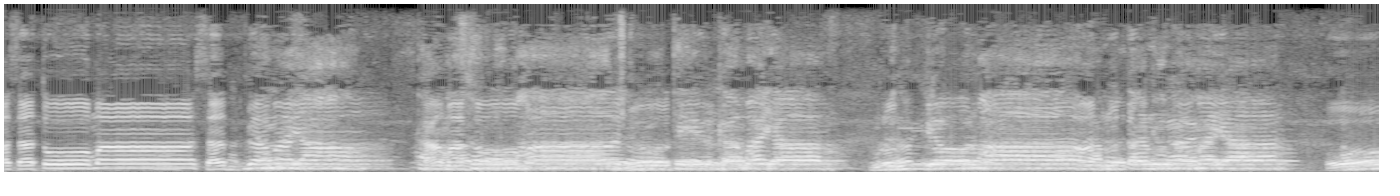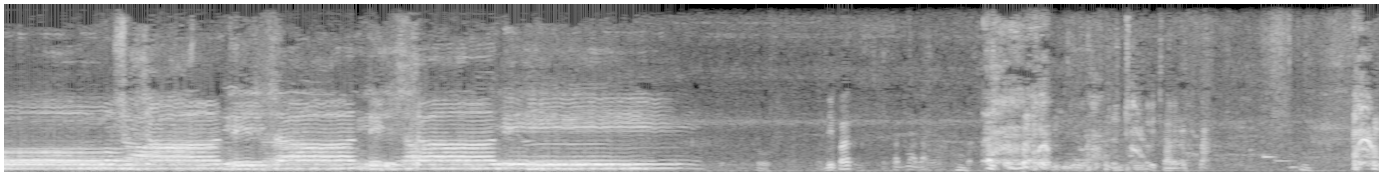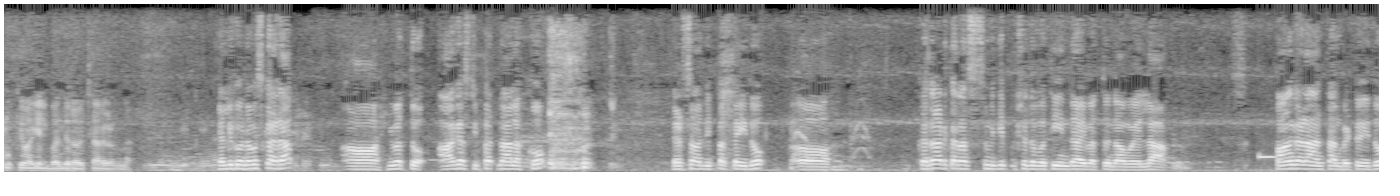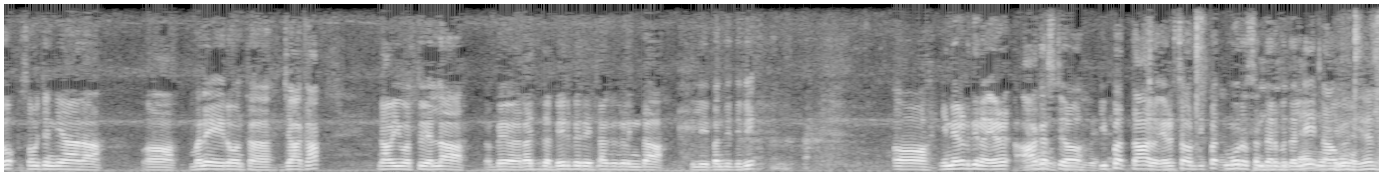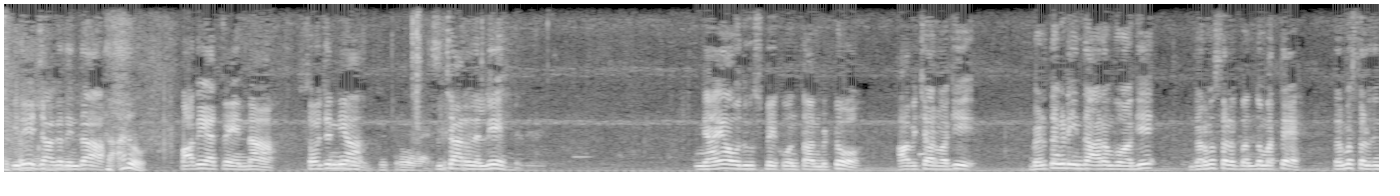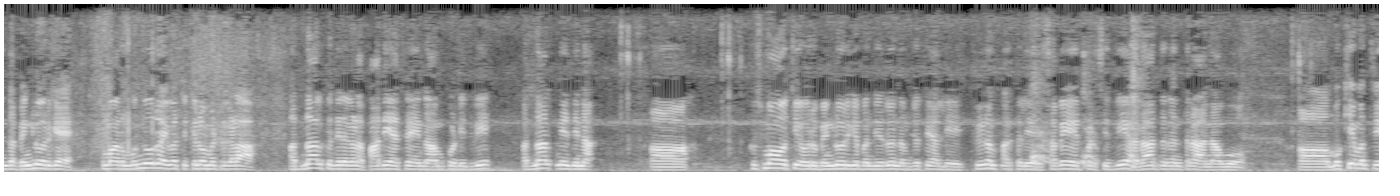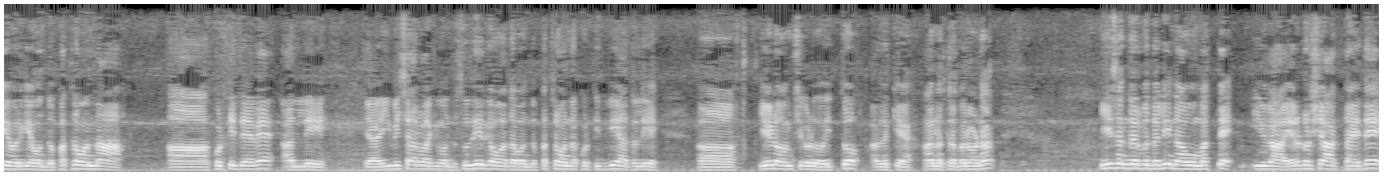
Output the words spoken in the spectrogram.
असतो मा सद्गमया। तमसो मा ज्योतिर्गमय। मृत्योर्मा मृतङ्गमय ಓಂ ಶಾಂತಿ ಶಾಂತಿ ಶಾಂತಿ ದೀಪಕ್? ವಿಚಾರಗಳನ್ನ ಮುಖ್ಯವಾಗಿ ಇಲ್ಲಿ ಬಂದಿರೋ ವಿಚಾರಗಳನ್ನ. ಎಲ್ರಿಗೂ ನಮಸ್ಕಾರ. ಇವತ್ತು ಆಗಸ್ಟ್ ಇಪ್ಪತ್ನಾಲ್ಕು, ಎರಡ್ ಸಾವಿರದ ಇಪ್ಪತ್ತೈದು ಕರ್ನಾಟಕ ರಾಷ್ಟ್ರ ಸಮಿತಿ ಪಕ್ಷದ ವತಿಯಿಂದ ಇವತ್ತು ನಾವು ಎಲ್ಲ ಪಾಂಗಳ ಅಂತ ಅಂದ್ಬಿಟ್ಟು ಇದು ಸೌಜನ್ಯ ಮನೆ ಇರುವಂತ ಜಾಗ. ನಾವು ಇವತ್ತು ಎಲ್ಲ ರಾಜ್ಯದ ಬೇರೆ ಬೇರೆ ಜಾಗಗಳಿಂದ ಇಲ್ಲಿ ಬಂದಿದ್ದೀವಿ. ಇನ್ನೆರಡು ದಿನ ಆಗಸ್ಟ್ ಇಪ್ಪತ್ತಾರು, ಎರಡ್ ಸಾವಿರದ ಇಪ್ಪತ್ತ್ ಮೂರ ಸಂದರ್ಭದಲ್ಲಿ ನಾವು ಇದೇ ಜಾಗದಿಂದ ಪಾದಯಾತ್ರೆಯನ್ನ ಸೌಜನ್ಯ ವಿಚಾರದಲ್ಲಿ ನ್ಯಾಯ ಒದಗಿಸಬೇಕು ಅಂತ ಅಂದ್ಬಿಟ್ಟು ಆ ವಿಚಾರವಾಗಿ ಬೆಳ್ತಂಗಡಿಯಿಂದ ಆರಂಭವಾಗಿ ಧರ್ಮಸ್ಥಳಕ್ಕೆ ಬಂದು ಮತ್ತೆ ಧರ್ಮಸ್ಥಳದಿಂದ ಬೆಂಗಳೂರಿಗೆ ಸುಮಾರು ಮುನ್ನೂರ ಐವತ್ತು ಕಿಲೋಮೀಟರ್ಗಳ ಹದಿನಾಲ್ಕು ದಿನಗಳ ಪಾದಯಾತ್ರೆಯನ್ನು ಹಮ್ಮಿಕೊಂಡಿದ್ವಿ. ಹದಿನಾಲ್ಕನೇ ದಿನ ಕುಸುಮಾವತಿ ಅವರು ಬೆಂಗಳೂರಿಗೆ ಬಂದಿದ್ರು. ನಮ್ಮ ಜೊತೆ ಅಲ್ಲಿ ಫ್ರೀಡಂ ಪಾರ್ಕ್ ಅಲ್ಲಿ ಸಭೆ ಏರ್ಪಡಿಸಿದ್ವಿ. ಅದಾದ ನಂತರ ನಾವು ಮುಖ್ಯಮಂತ್ರಿ ಅವರಿಗೆ ಒಂದು ಪತ್ರವನ್ನ ಕೊಟ್ಟಿದ್ದೇವೆ. ಅಲ್ಲಿ ಈ ವಿಚಾರವಾಗಿ ಒಂದು ಸುದೀರ್ಘವಾದ ಒಂದು ಪತ್ರವನ್ನ ಕೊಟ್ಟಿದ್ವಿ. ಅದರಲ್ಲಿ ಏಳು ಅಂಶಗಳು ಇತ್ತು. ಅದಕ್ಕೆ ಆನಂತರ ಬರೋಣ. ಈ ಸಂದರ್ಭದಲ್ಲಿ ನಾವು ಮತ್ತೆ ಈಗ ಎರಡು ವರ್ಷ ಆಗ್ತಾ ಇದೆ.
